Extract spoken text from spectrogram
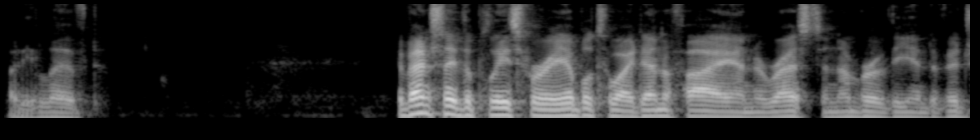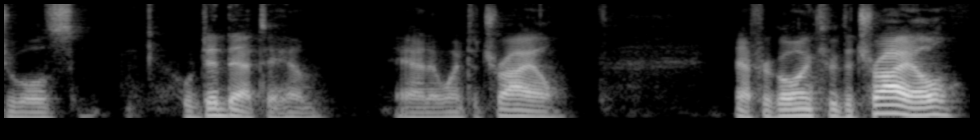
but he lived. Eventually, the police were able to identify and arrest a number of the individuals who did that to him, and it went to trial. After going through the trial,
